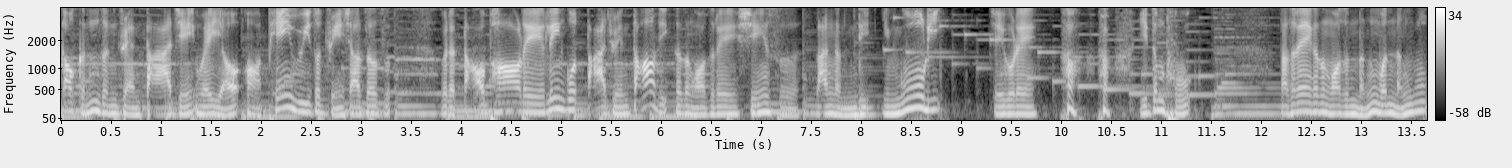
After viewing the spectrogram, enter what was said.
搞工程赚大钱为由啊，骗入一个传销组织，为了逃跑呢，练过跆拳道的这个伢子呢，先是来硬的，用武力，结果呢，哈哈，一顿扑。但是呢，这个伢子能文能武，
